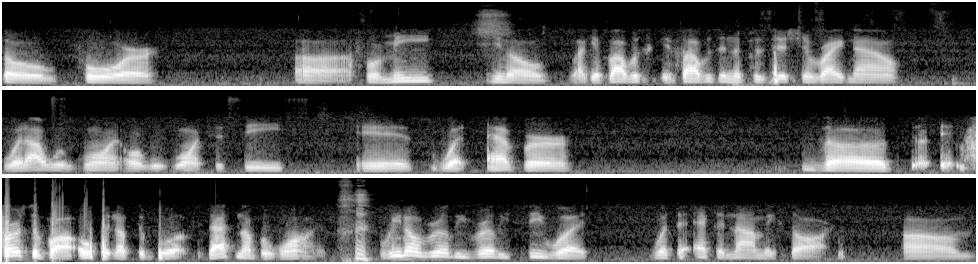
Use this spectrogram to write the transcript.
so for uh, for me, you know, like if I was if I was in a position right now, what I would want or would want to see is whatever the first of all open up the books. That's number one. we don't really really see what what the economics are. Um,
